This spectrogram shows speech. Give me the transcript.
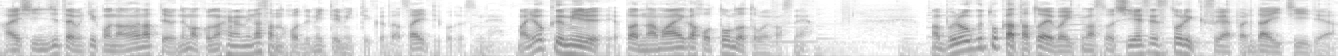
配信自体も結構長くなってるので、まあ、この辺は皆さんの方で見てみてくださいってことですね。まあ、よく見る、やっぱ名前がほとんどだと思いますね。まあ、ブログとか例えばいきますと CSS トリックスがやっぱり第1位で圧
